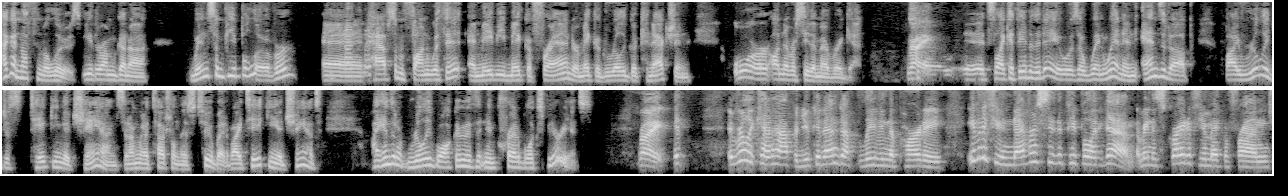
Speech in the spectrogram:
I got nothing to lose. Either I'm gonna win some people over and have some fun with it, and maybe make a friend or make a really good connection, or I'll never see them ever again. Right. So it's like at the end of the day, it was a win win and ended up by really just taking a chance. And I'm going to touch on this too, but by taking a chance, I ended up really walking with an incredible experience. Right. It, it really can happen. You can end up leaving the party, even if you never see the people again. I mean, it's great if you make a friend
